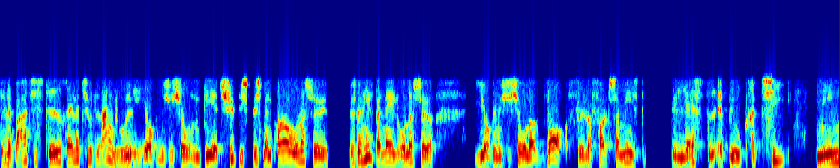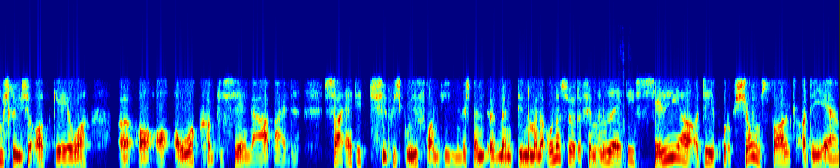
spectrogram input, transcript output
Den er bare til stede relativt langt ude i organisationen. Det er typisk, hvis man prøver at undersøge, hvis man helt banalt undersøger i organisationer, hvor føler folk sig mest belastet af byråkrati, meningsløse opgaver, og, og overkomplicering af arbejdet, så er det typisk ude i frontlinjen. Hvis man, øh, man, det, når man har undersøgt det, finder man ud af, at det er sælgere, og det er produktionsfolk, og det er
